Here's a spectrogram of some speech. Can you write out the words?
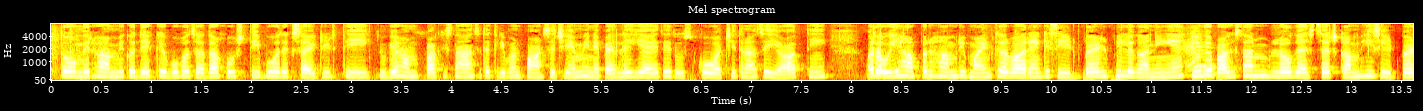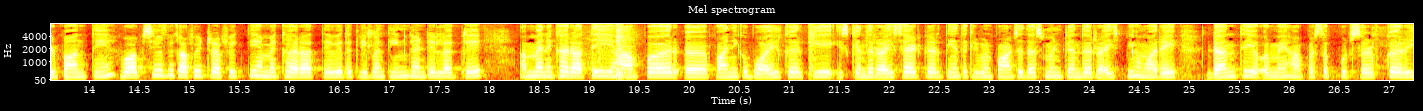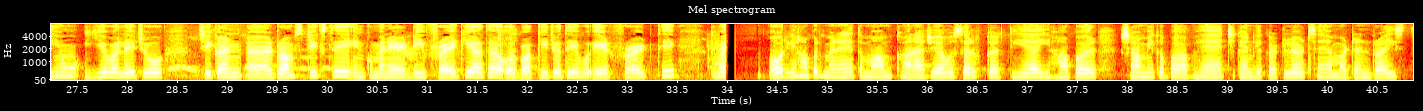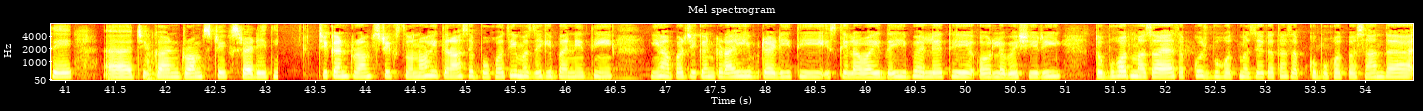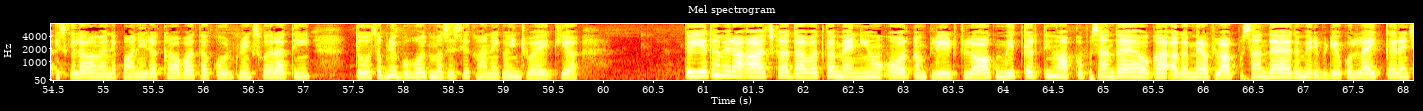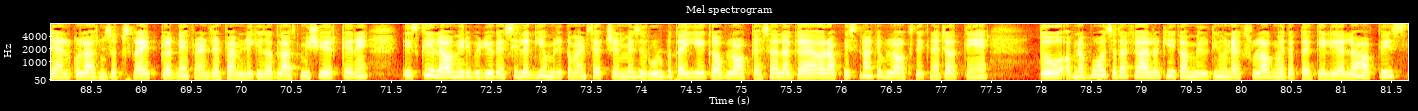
तो मेरा अम्मी को देख के बहुत ज़्यादा खुश थी, बहुत एक्साइटेड थी, क्योंकि हम पाकिस्तान से तकरीबन पाँच से छः महीने पहले ही आए थे तो उसको अच्छी तरह से याद थी। और तो यहाँ पर हम रिमाइंड करवा रहे हैं कि सीट बेल्ट भी लगानी है क्योंकि पाकिस्तान में लोग ऐसे कम ही सीट बेल्ट बांधते हैं। वापसी में भी काफ़ी ट्रैफ़िक थी हमें घर आते हुए तकरीबन तीन घंटे लग गए। अब मैंने घर आते ही यहाँ पर पानी को बॉईल करके इसके अंदर राइस ऐड कर दिए तकरीबन पाँच से दस मिनट के अंदर राइस भी हमारे डन थे और मैं यहाँ पर सब कुछ सर्व कर रही हूँ। ये वाले जो चिकन ड्रम स्टिक्स थे इनको मैंने डीप फ्राई किया था और बाकी जो थे वो एयर फ्राइड थे। तो मैं और यहाँ पर मैंने तमाम खाना जो है वो सर्व कर दिया है। यहाँ पर शामी कबाब हैं चिकन के कटलेट्स हैं मटन राइस थे चिकन ड्रम स्टिक्स रेडी थी। चिकन ड्रम स्टिक्स दोनों ही तरह से बहुत ही मज़े की बनी थी। यहाँ पर चिकन कढ़ाई रेडी थी, इसके अलावा ये दही भल्ले थे और लबे शीरी। तो बहुत मज़ा आया, सब कुछ बहुत मज़े का था, सबको बहुत पसंद आया। इसके अलावा मैंने पानी रखा हुआ था कोल्ड ड्रिंक्स वगैरह थी। तो सबने बहुत मज़े से खाने को इंजॉय किया। तो ये था मेरा आज का दावत का मेन्यू और कंप्लीट व्लॉग। उम्मीद करती हूँ आपको पसंद आया होगा। अगर मेरा व्लॉग पसंद आया है तो मेरी वीडियो को लाइक करें, चैनल को लास्ट में सब्सक्राइब कर दें फ्रेंड्स एंड फैमिली के साथ लास्ट में शेयर करें। इसके अलावा मेरी वीडियो कैसी लगी है मुझे कमेंट सेक्शन में ज़रूर बताइएगा। व्लॉग कैसा लगा है और आप किस तरह के व्लॉग्स देखना चाहते हैं। तो अपना बहुत ज़्यादा ख्याल रखिएगा। मिलती हूँ नेक्स्ट व्लॉग में। तब तक के लिए अल्लाह हाफिज़।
